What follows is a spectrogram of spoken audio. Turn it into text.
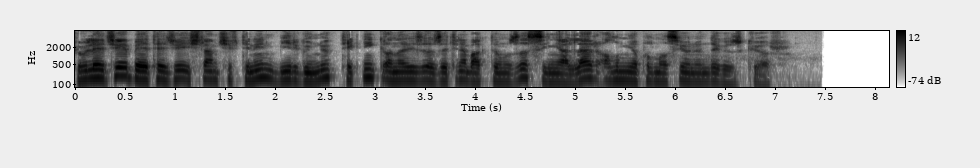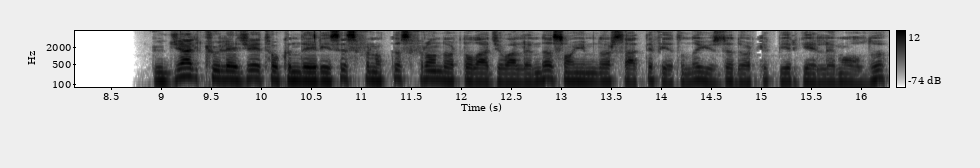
QLC BTC işlem çiftinin bir günlük teknik analiz özetine baktığımızda sinyaller alım yapılması yönünde gözüküyor. Güncel QLC token değeri ise 0.014 dolar civarlarında son 24 saatte fiyatında %4'lük bir gerileme oldu.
